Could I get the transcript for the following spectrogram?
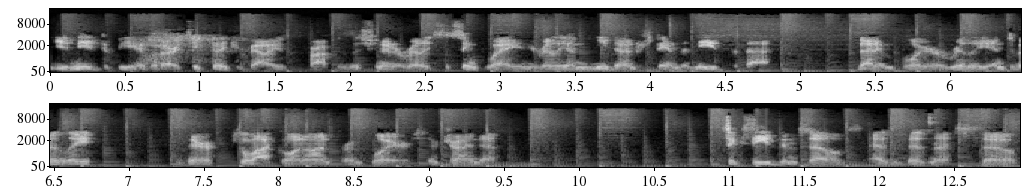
you need to be able to articulate your value proposition in a really succinct way. And you really need to understand the needs of that, that employer really intimately. There's a lot going on for employers. They're trying to succeed themselves as a business. So,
